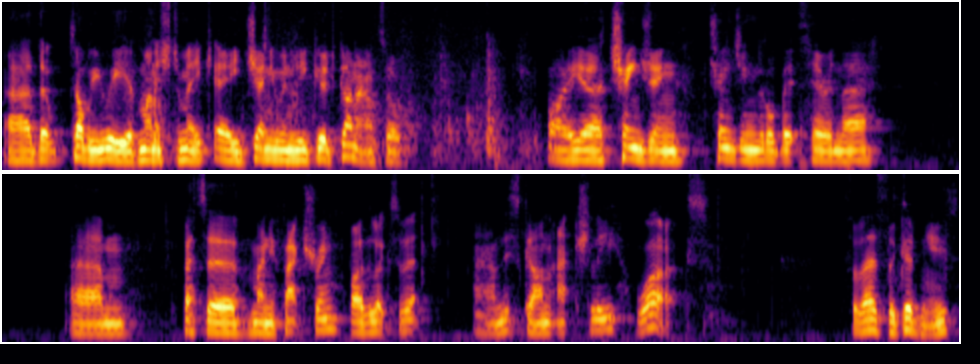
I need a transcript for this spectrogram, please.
uh, that WE have managed to make a genuinely good gun out of by uh, changing changing little bits here and there. Um, better manufacturing by the looks of it, and this gun actually works. So there's the good news.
